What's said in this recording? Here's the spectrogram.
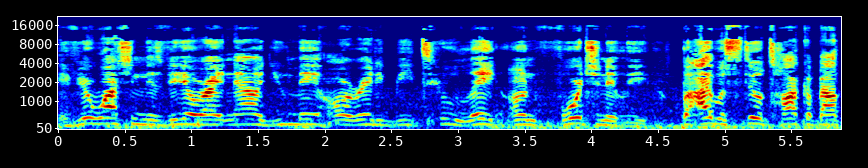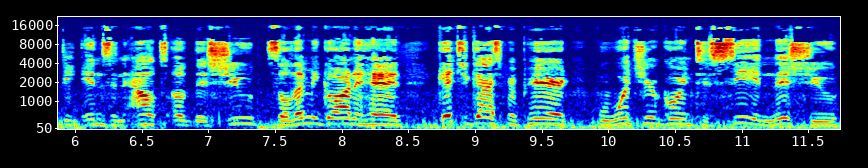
if you're watching this video right now, you may already be too late, unfortunately. But I will still talk about the ins and outs of this shoe. So let me go on ahead, get you guys prepared for what you're going to see in this shoe.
